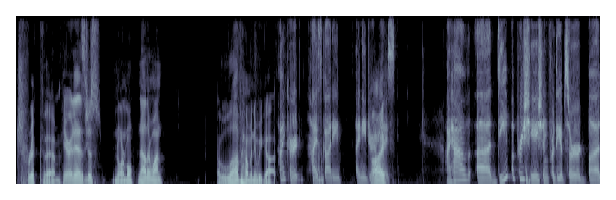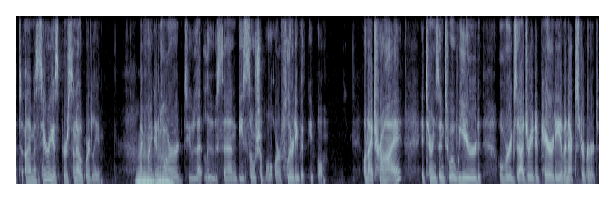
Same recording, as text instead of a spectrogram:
trick them. Here it is. It's just normal. Another one. I love how many we got. Hi, Kurt. Hi, Scotty. I need your Hi. advice. I have a deep appreciation for the absurd, but I'm a serious person outwardly. I find it mm-hmm. hard to let loose and be sociable or flirty with people. When I try, it turns into a weird, over exaggerated parody of an extrovert,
